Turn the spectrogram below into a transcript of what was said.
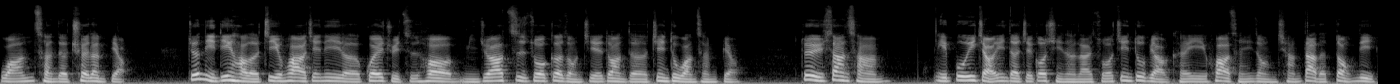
完成的确认表，就拟定好了计划，建立了规矩之后，你就要制作各种阶段的进度完成表。对于擅长一步一脚印的结构型人来说，进度表可以化成一种强大的动力。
